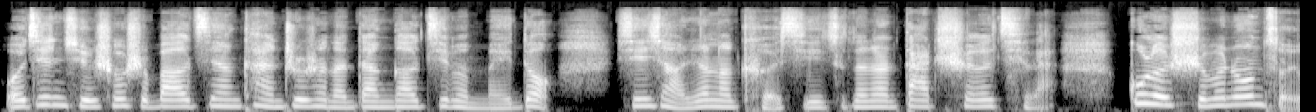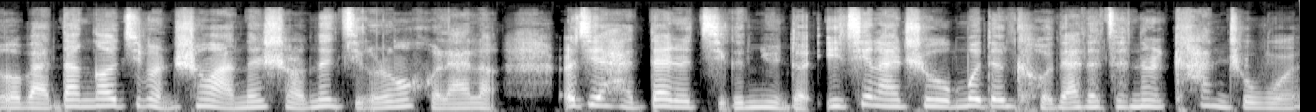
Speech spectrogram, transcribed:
我进去收拾包间，看桌上的蛋糕基本没动，心想扔了可惜，就在那儿大吃了起来。过了十分钟左右吧，蛋糕基本吃完的时候，那几个人回来了，而且还带着几个女的。一进来之后，目瞪口呆的在那儿看着我。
